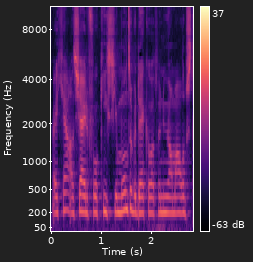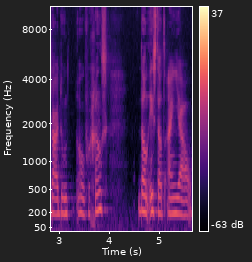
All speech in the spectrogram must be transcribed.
weet je, als jij ervoor kiest je mond te bedekken, wat we nu allemaal op straat doen, overigens, dan is dat aan jou.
